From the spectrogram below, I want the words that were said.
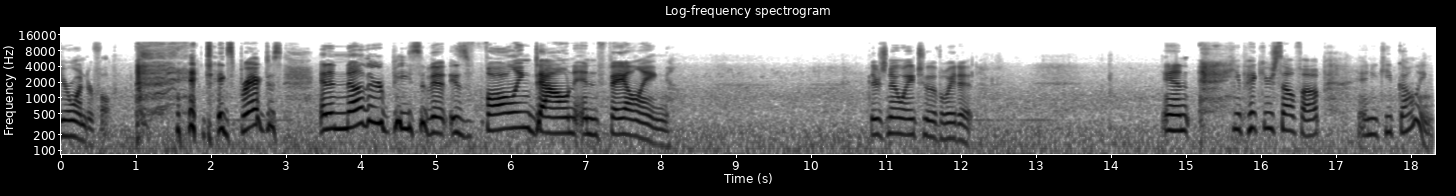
you're wonderful. it takes practice. And another piece of it is falling down and failing. There's no way to avoid it. And you pick yourself up and you keep going.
